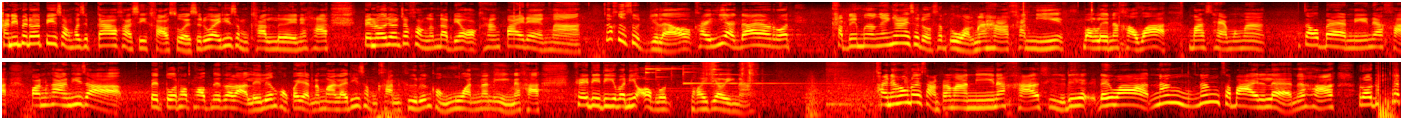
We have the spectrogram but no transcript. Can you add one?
คันนี้เป็นรถปี 2019 ค่ะ สีขาวสวยซะด้วยที่สำคัญเลยนะคะ เป็นรถยนต์เจ้าของลำดับเดียวออกห้างป้ายแดงมา ก็คือสุดอยู่แล้ว ใครที่อยากได้รถขับในเมืองง่ายๆ สะดวกสะดวกนะคะ คันนี้บอกเลยนะคะว่ามาแซมมากๆ เจ้าแบรนด์นี้เนี่ยค่ะ ค่อนข้างที่จะ เป็นตัวท็อปๆในตลาดเลยเรื่องของประหยัดน้ำมันและที่สำคัญคือเรื่องของงวนนั่นเองนะคะ เครดิตดีวันนี้ออกรถร้อยเดียวเองนะภายในห้องโดยสารประมาณนี้นะคะ ถือได้ได้ว่านั่งนั่งสบายเลยแหละนะคะรถวิ่งแค่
